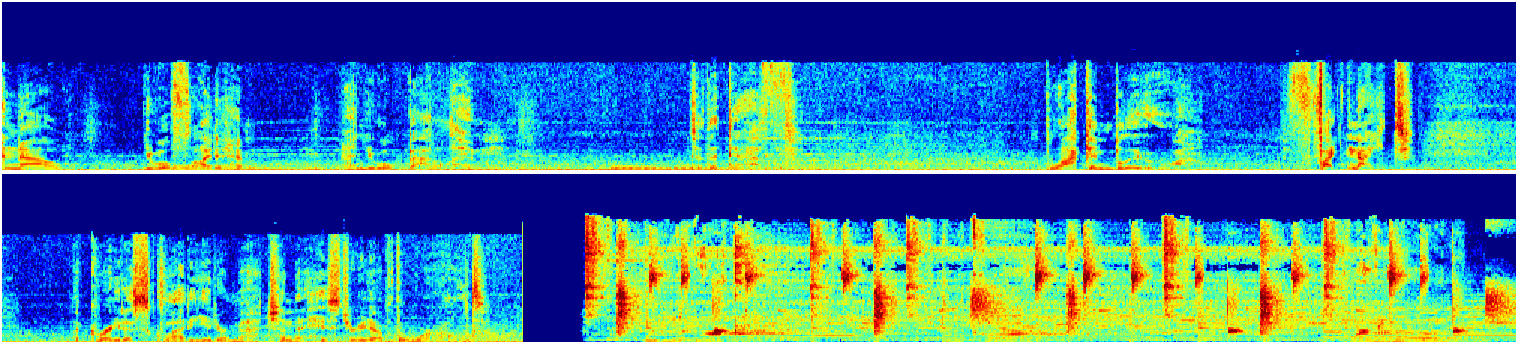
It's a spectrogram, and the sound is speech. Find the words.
And now you will fly to him, and you will battle him to the death. Black and blue. Fight night. The greatest gladiator match in the history of the world. Work, in the car, you are.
